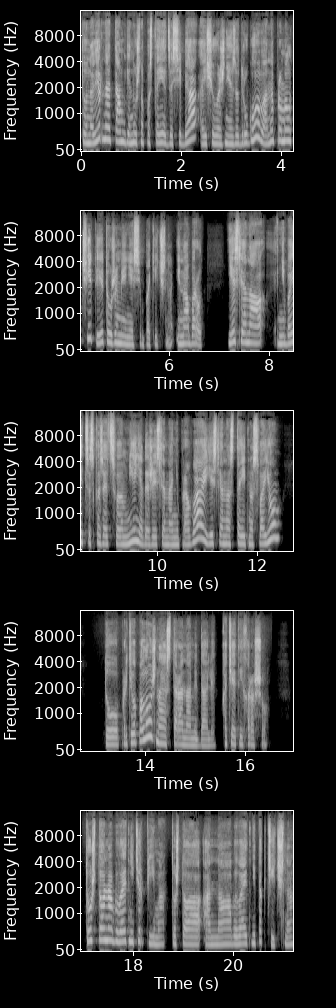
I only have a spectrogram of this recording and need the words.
то, наверное, там, где нужно постоять за себя, а еще важнее за другого, она промолчит, и это уже менее симпатично. И наоборот – если она не боится сказать свое мнение, даже если она не права, если она стоит на своем, то противоположная сторона медали, хотя это и хорошо, то, что она бывает нетерпима, то, что она бывает нетактична,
